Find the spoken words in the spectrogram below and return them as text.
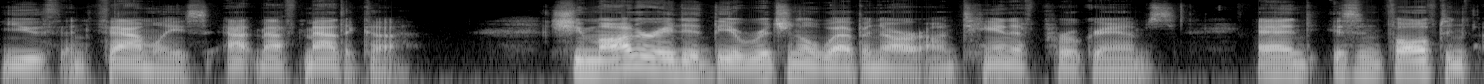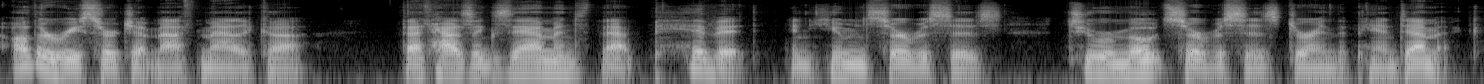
Youth, and Families at Mathematica. She moderated the original webinar on TANF programs and is involved in other research at Mathematica that has examined that pivot in human services to remote services during the pandemic.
